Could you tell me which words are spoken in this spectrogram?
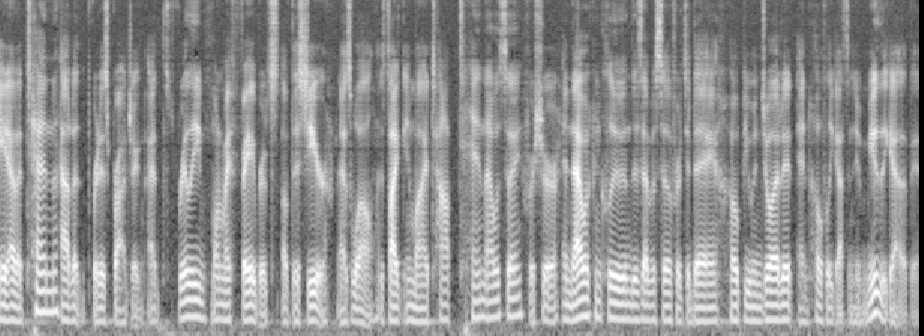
eight out of ten out of for this project. It's really one of my favorites of this year as well. It's like in my top top 10, I would say, for sure. And that would conclude this episode for today. Hope you enjoyed it and hopefully got some new music out of it.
